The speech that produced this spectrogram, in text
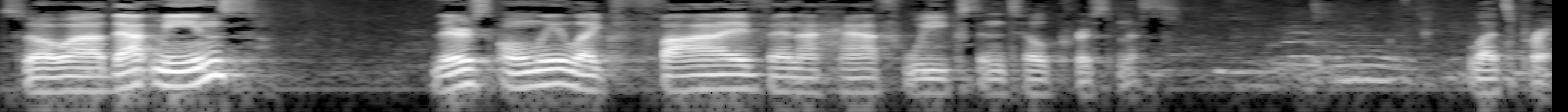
So uh, that means there's only like five and a half weeks until Christmas. Let's pray.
